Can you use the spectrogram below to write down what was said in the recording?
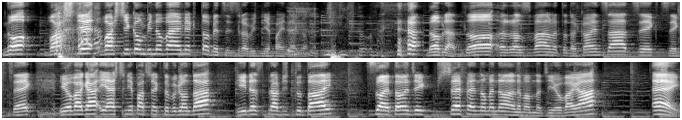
No, właśnie, właśnie kombinowałem jak tobie coś zrobić niefajnego. Dobra, do, rozwalmy to do końca, cyk, cyk, cyk I uwaga, ja jeszcze nie patrzę jak to wygląda Idę sprawdzić tutaj Słuchaj, to będzie przefenomenalne mam nadzieję, uwaga Ej,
